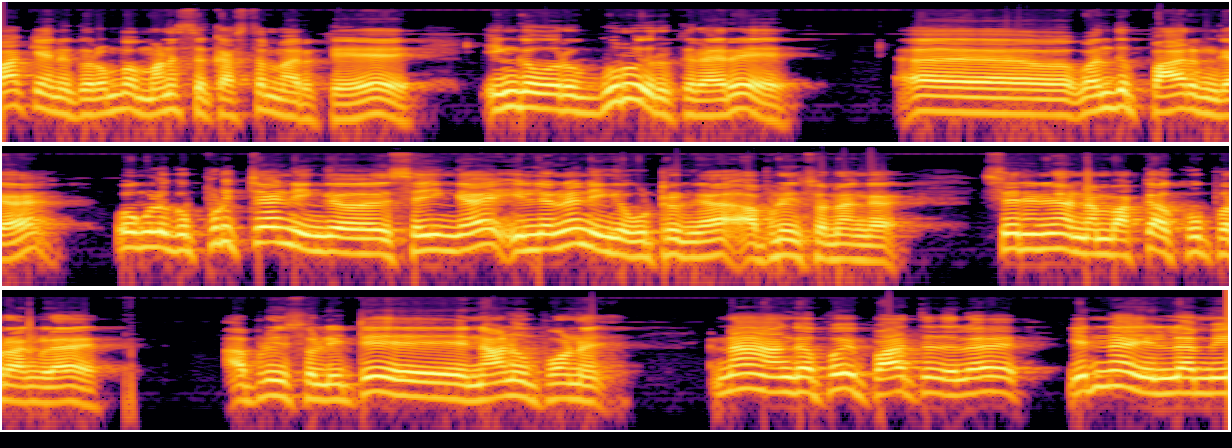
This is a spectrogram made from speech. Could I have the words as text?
பார்க்க எனக்கு ரொம்ப மனசு கஷ்டமாக இருக்குது இங்கே ஒரு குரு இருக்கிறாரு. வந்து பாருங்க. உங்களுக்கு பிடிச்சா நீங்கள் செய்யுங்க இல்லைன்னா நீங்கள் விட்டுருங்க அப்படின்னு சொன்னாங்க. சரிண்ணா நம்ம அக்கா கூப்பிட்றாங்களே அப்படின்னு சொல்லிட்டு நானும் போனேன். நான் அங்கே போய் பார்த்ததுல என்ன எல்லாமே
